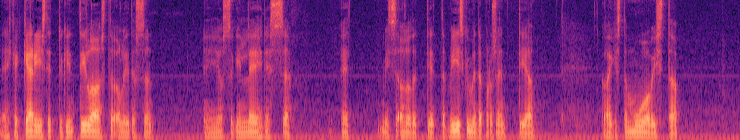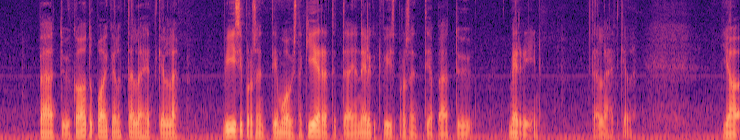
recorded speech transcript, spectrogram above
ehkä kärjistettykin tilasto oli tässä jossakin lehdessä, et, missä osoitettiin, että 50 prosenttia kaikesta muovista päätyy kaatopaikalle tällä hetkellä. 5 prosenttia muovista kierrätetään ja 45 prosenttia päätyy meriin tällä hetkellä. Ja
